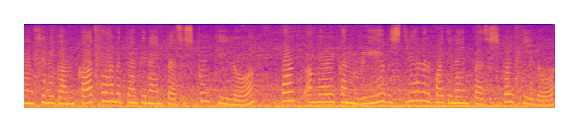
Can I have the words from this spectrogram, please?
And sinigang cut, 229 pesos per kilo. Pork American ribs, 349 pesos per kilo.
